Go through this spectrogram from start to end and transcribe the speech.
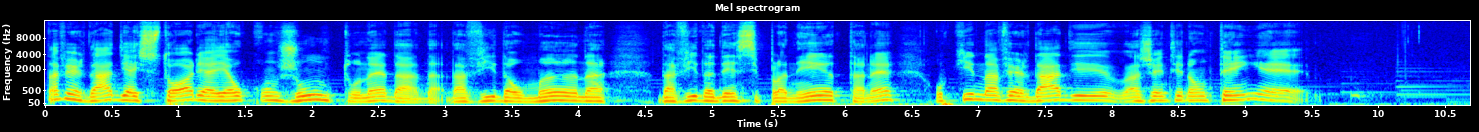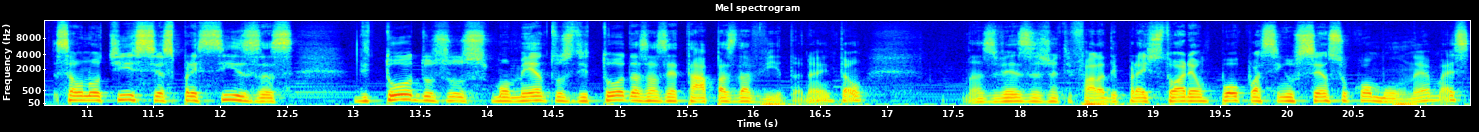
na verdade a história é o conjunto, né, da, da, da vida humana, da vida desse planeta, né? O que na verdade a gente não tem é são notícias precisas de todos os momentos, de todas as etapas da vida, né? Então às vezes a gente fala de pré-história, é um pouco assim o senso comum, né? Mas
